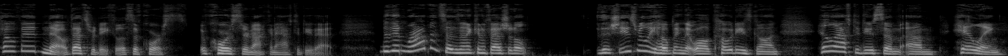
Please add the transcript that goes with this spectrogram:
COVID? No, that's ridiculous. Of course. Of course, they're not going to have to do that. But then Robyn says in a confessional that she's really hoping that while Kody's gone, he'll have to do some um, healing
